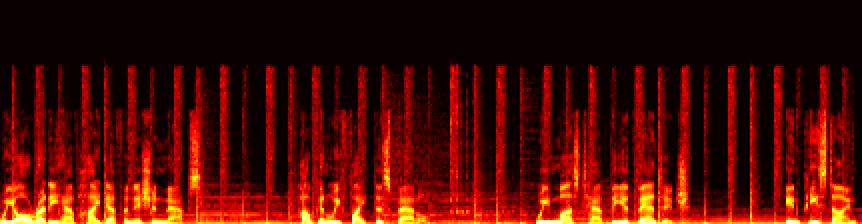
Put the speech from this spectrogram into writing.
We already have high-definition maps. How can we fight this battle? We must have the advantage. In peacetime,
